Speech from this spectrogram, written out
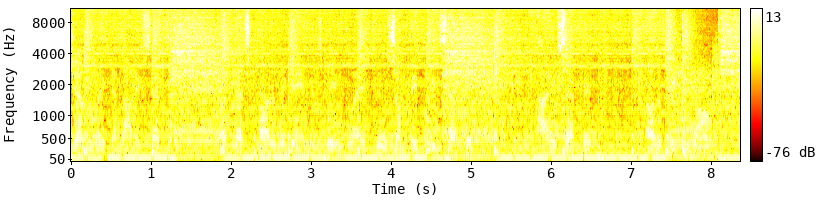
Generally, cannot accept that. But that's part of the game that's being played too. Some people accept it. I accept it. Other people don't.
